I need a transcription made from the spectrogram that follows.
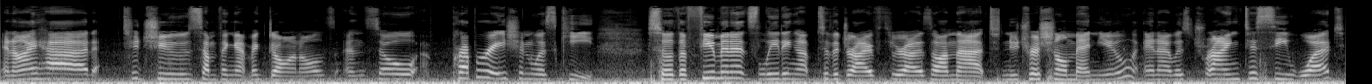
and I had to choose something at McDonald's, and so preparation was key. So, the few minutes leading up to the drive through, I was on that nutritional menu and I was trying to see what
